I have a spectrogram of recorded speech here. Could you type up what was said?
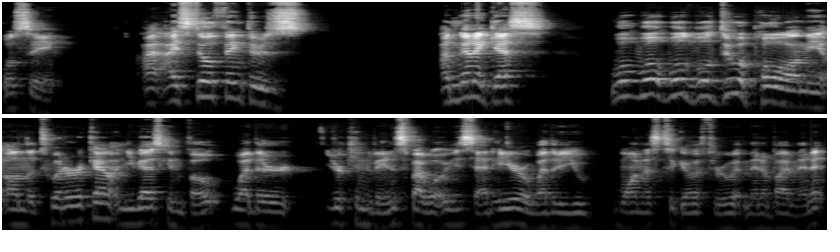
We'll see. I, I still think there's. I'm gonna guess. We'll, we'll we'll we'll do a poll on the on the Twitter account, and you guys can vote whether you're convinced by what we said here, or whether you want us to go through it minute by minute.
